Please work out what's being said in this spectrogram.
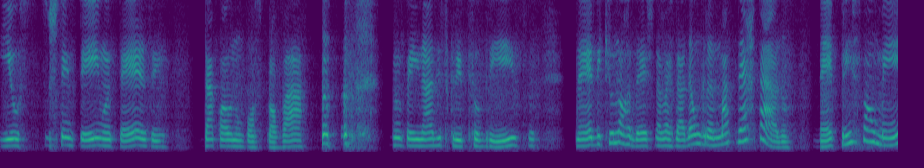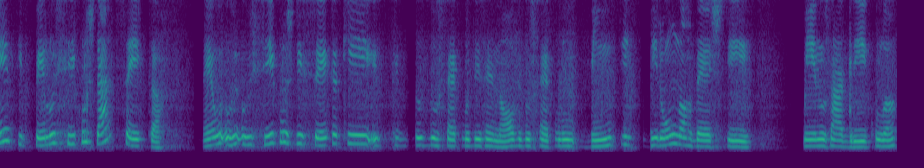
e eu sustentei uma tese da qual eu não posso provar, não tem nada escrito sobre isso, né, de que o Nordeste, na verdade, é um grande matriarcado, né, principalmente pelos ciclos da seca. Né, os, ciclos de seca que, que do, século XIX, do século XX, virou um Nordeste menos agrícola,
